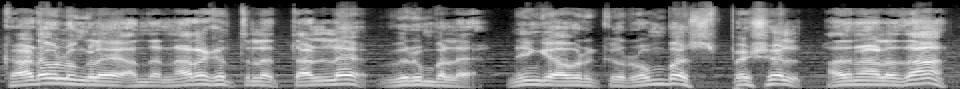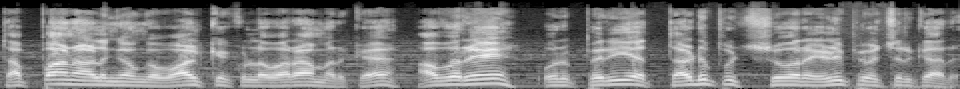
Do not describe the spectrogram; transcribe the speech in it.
கடவுள் உங்களை அந்த நரகத்துல தள்ள விரும்பல. நீங்க அவருக்கு ரொம்ப ஸ்பெஷல் அதனால தான் தப்பான ஆளுங்க உங்க வாழ்க்கைக்குள்ள வராம இருக்க. அவரே ஒரு பெரிய தடுப்பு சுவரை எழுப்பி வச்சிருக்காரு.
